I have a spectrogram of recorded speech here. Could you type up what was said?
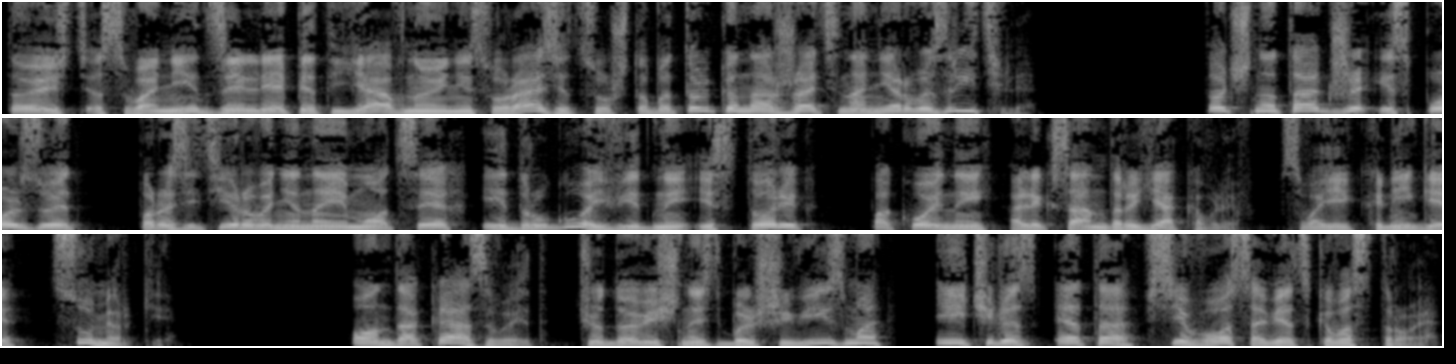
То есть Сванидзе лепит явную несуразицу, чтобы только нажать на нервы зрителя. Точно так же использует паразитирование на эмоциях и другой видный историк, покойный Александр Яковлев, в своей книге «Сумерки». Он доказывает чудовищность большевизма и через это всего советского строя.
